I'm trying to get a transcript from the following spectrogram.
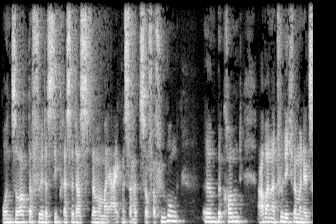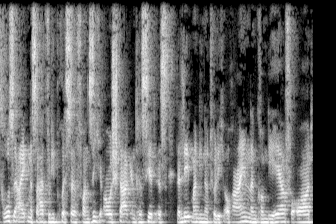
und sorgt dafür, dass die Presse das, wenn man mal Ereignisse hat, zur Verfügung ähm, bekommt. Aber natürlich, wenn man jetzt große Ereignisse hat, wo die Presse von sich aus stark interessiert ist, dann lädt man die natürlich auch ein, dann kommen die her vor Ort.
